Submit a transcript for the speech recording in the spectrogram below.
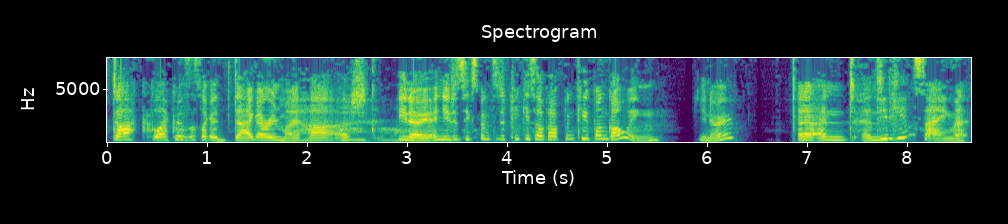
stuck like it was just like a dagger in my heart, Oh, you know. And you're just expected to pick yourself up and keep on going, you know. And and and Did him saying that,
